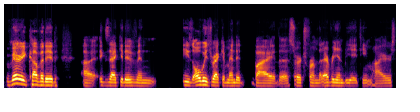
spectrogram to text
very coveted uh, executive, and he's always recommended by the search firm that every NBA team hires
